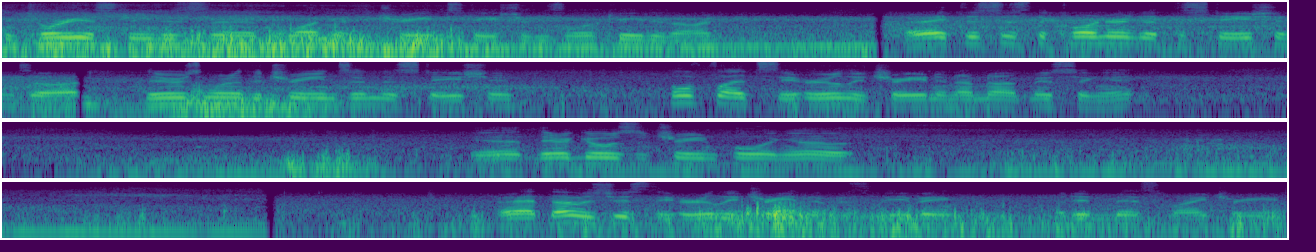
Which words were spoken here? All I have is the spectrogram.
Victoria Street is uh, the one that the train station is located on. Alright, this is the corner that the station's on. There's one of the trains in the station. Hopefully it's the early train and I'm not missing it. Yeah, there goes the train pulling out. Alright, that was just the early train that was leaving. I didn't miss my train.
